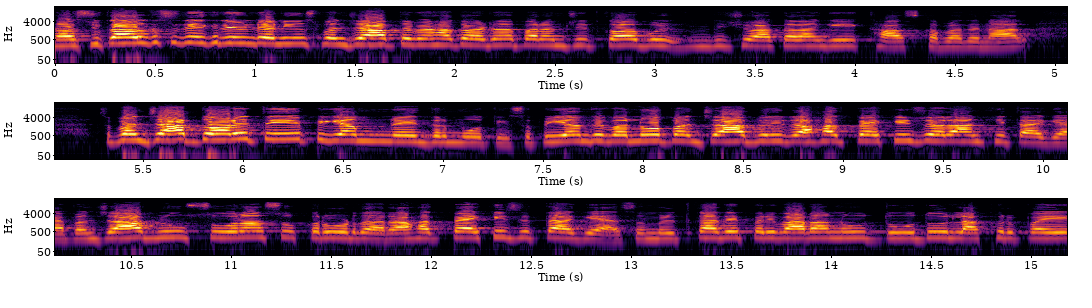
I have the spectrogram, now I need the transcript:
ਸਤਿ ਸ਼੍ਰੀ ਅਕਾਲ, ਤੁਸੀਂ ਦੇਖ ਰਹੇ ਹੋ ਇੰਡੀਆ ਨਿਊਜ਼ ਪੰਜਾਬ ਤੇ ਮੈਂ ਹਾਂ ਤੁਹਾਡੇ ਨਾਲ ਪਰਮਜੀਤ ਕੌਰ, ਬੁਲੇਟਿਨ ਦੀ ਸ਼ੁਰੂਆਤ ਕਰਾਂਗੇ ਖਾਸ ਖਬਰਾਂ ਦੇ ਨਾਲ। ਸੋ ਪੰਜਾਬ ਦੌਰੇ ਤੇ PM Narendra Modi. So PM ਦੇ ਵੱਲੋਂ ਪੰਜਾਬ ਲਈ ਰਾਹਤ ਪੈਕੇਜ ਦਾ ਐਲਾਨ ਕੀਤਾ ਗਿਆ। ਪੰਜਾਬ ਨੂੰ 1600 ਕਰੋੜ ਦਾ ਰਾਹਤ ਪੈਕੇਜ ਦਿੱਤਾ ਗਿਆ। ਸੋ ਮ੍ਰਿਤਕਾਂ ਦੇ ਪਰਿਵਾਰਾਂ ਨੂੰ 2-2 ਲੱਖ ਰੁਪਏ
